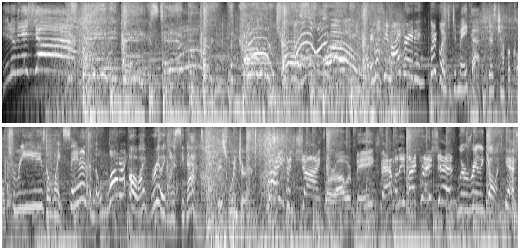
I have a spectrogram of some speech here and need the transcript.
They must be migrating. We're going to Jamaica. There's tropical trees, the white sands, and the water. Oh, I really want to see that. This winter, Rise and shine for our big family migration. We're really going. Yes.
